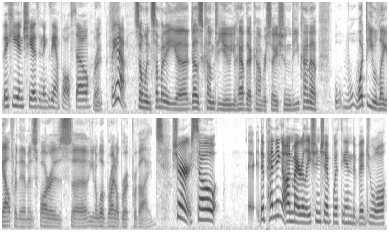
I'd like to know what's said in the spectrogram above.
the he and she as an example so. Right. But yeah. So when somebody uh, does come to you you have that conversation do you kind of what do you lay out for them as far as uh, you know what Bridle bridlebrook provides? Sure. So uh, depending on my relationship with the individual,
